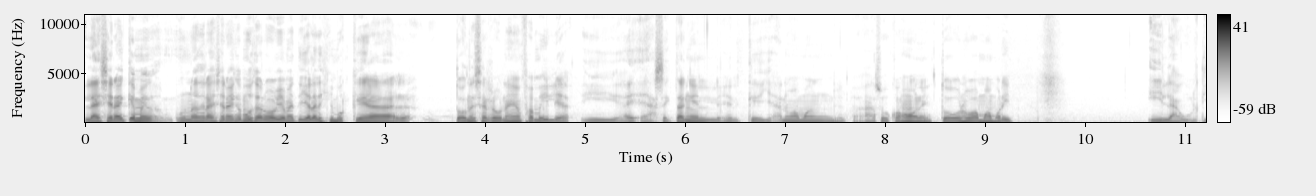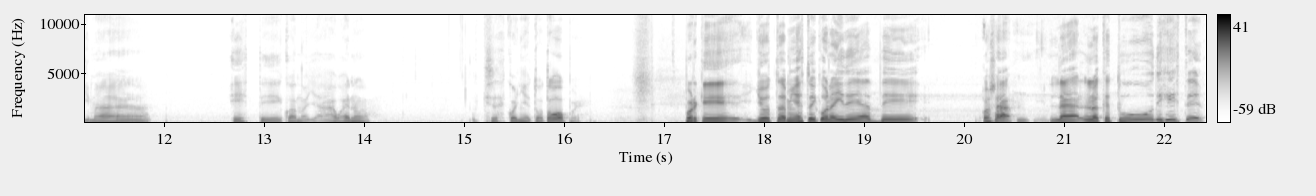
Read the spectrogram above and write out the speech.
La escena que me... Una de las escenas que me gustaron, obviamente ya la dijimos, que era donde se reúnen en familia y eh, aceptan el, que ya no vamos a sus cojones, todos nos vamos a morir. Y la última, este, cuando ya, bueno, se descoñetó todo, pues. Porque yo también estoy con la idea de, o sea, lo que tú dijiste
